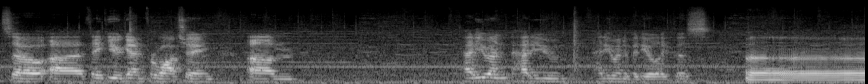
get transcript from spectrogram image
So uh, thank you again for watching. Um, how do you end? How do you? How do you end a video like this? Uh.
